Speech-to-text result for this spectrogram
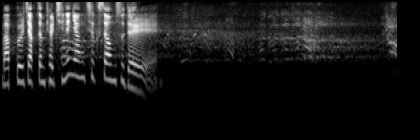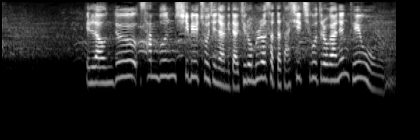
맞불 작전 펼치는 양측 싸움수들. 1라운드 3분 11초 지납니다. 뒤로 물러섰다 다시 치고 들어가는 대웅.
